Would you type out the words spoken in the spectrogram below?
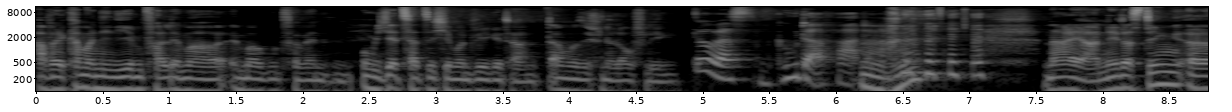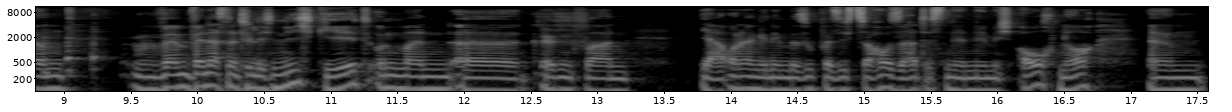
aber kann man in jedem Fall immer, immer gut verwenden. Oh, jetzt hat sich jemand wehgetan. Da muss ich schnell auflegen. Du wirst ein guter Vater. Mhm. Naja, nee, das Ding, ähm, wenn, wenn das natürlich nicht geht und man äh, irgendwann ja unangenehmen Besuch bei sich zu Hause hat, ist nämlich auch noch ähm,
